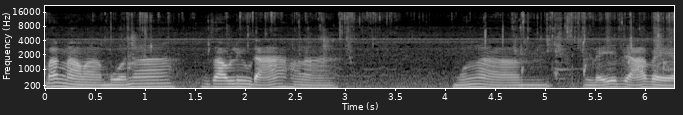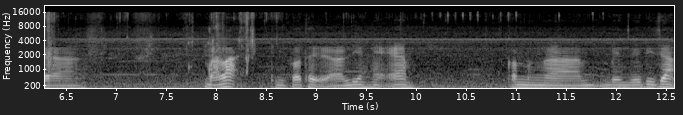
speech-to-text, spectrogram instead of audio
bác nào mà muốn uh, giao lưu đá hoặc là muốn uh, lấy đá về uh, bán lại thì có thể uh, liên hệ em. Con mình uh, bên dưới video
